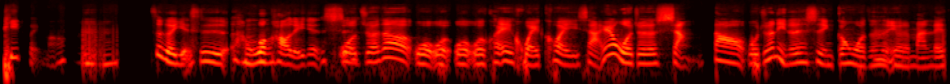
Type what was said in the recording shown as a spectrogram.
劈腿吗？嗯嗯，这个也是很问号的一件事。我觉得我我我我可以回馈一下，因为我觉得想到，我觉得你这件事情跟我真的有点蛮类似，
